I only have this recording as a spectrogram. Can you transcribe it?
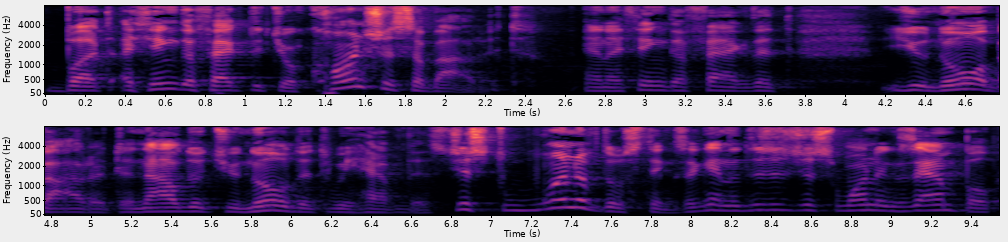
But I think the fact that you're conscious about it, and I think the fact that you know about it, and now that you know that we have this, just one of those things. Again, this is just one example,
